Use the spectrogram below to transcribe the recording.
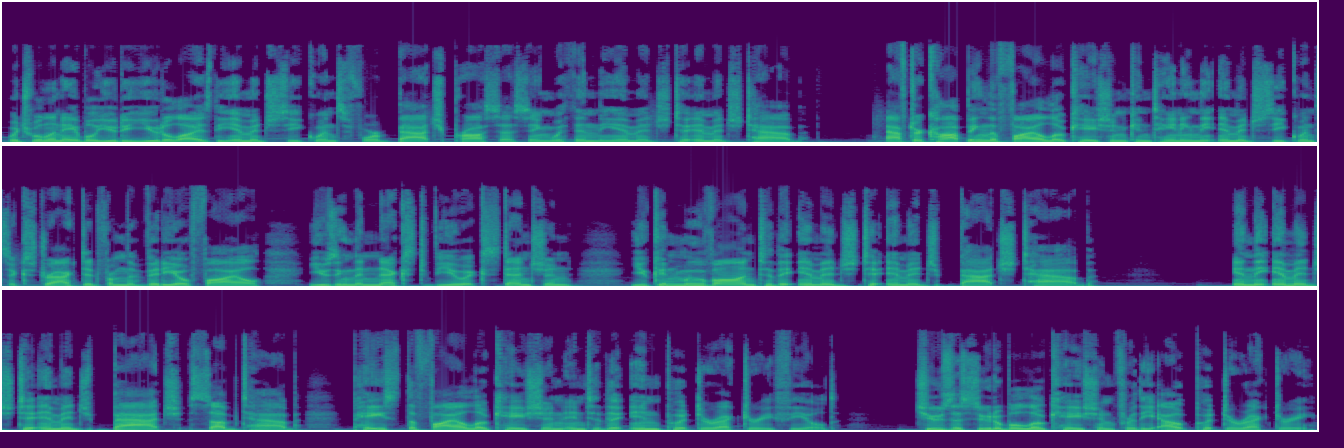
which will enable you to utilize the image sequence for batch processing within the Image to Image tab. After copying the file location containing the image sequence extracted from the video file using the Next View extension, you can move on to the Image to Image Batch tab. In the Image to Image Batch subtab, paste the file location into the Input Directory field. Choose a suitable location for the Output Directory.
